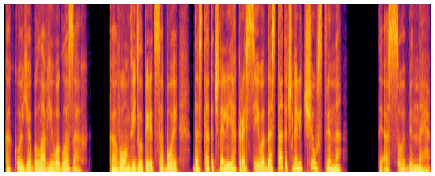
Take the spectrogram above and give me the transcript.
Какой я была в его глазах? Кого он видел перед собой? Достаточно ли я красива? Достаточно ли чувственна? «Ты особенная»,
